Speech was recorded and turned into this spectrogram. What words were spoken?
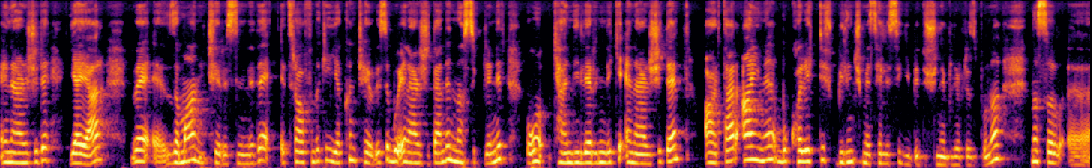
enerjide yayar ve e, zaman içerisinde de etrafındaki yakın çevresi bu enerjiden de nasiplenir ve o kendilerindeki enerji de artar. Aynı bu kolektif bilinç meselesi gibi düşünebiliriz bunu. Nasıl e,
